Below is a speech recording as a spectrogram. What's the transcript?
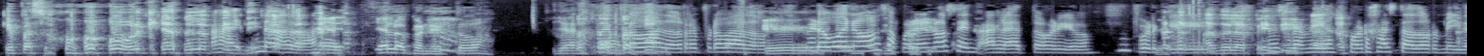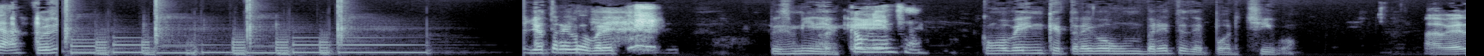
¿Qué pasó? ¿Por qué ando la Ay, nada. Ya, ya lo conectó. Ya. Reprobado, reprobado. Eh, Pero bueno, vamos a aleatorio. ponernos en aleatorio, porque nuestra amiga Jorge está dormida. Yo traigo brete. Pues miren, Ok. Comienza. como ven que traigo un brete deportivo. A ver,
